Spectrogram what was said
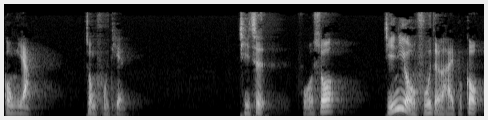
供养众福田。其次，佛说，仅有福德还不够。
